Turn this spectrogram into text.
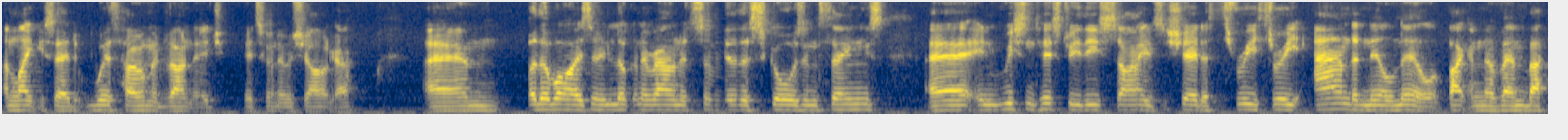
and like you said, with home advantage, it's going to be Schalke. Um, otherwise, I mean, looking around at some of the other scores and things, uh, in recent history, these sides shared a 3-3 and a 0-0 back in November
